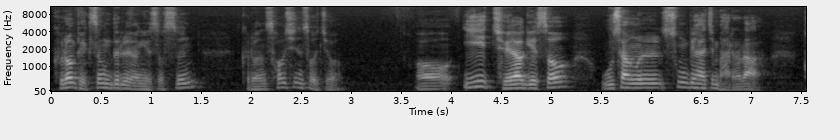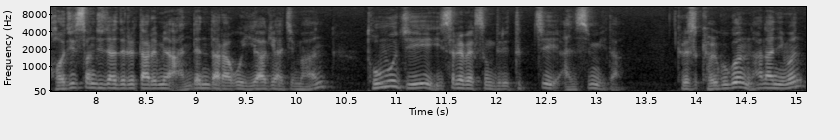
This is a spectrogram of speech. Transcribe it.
그런 백성들을 향해서 쓴 그런 서신서죠. 어, 이 죄악에서 우상을 숭배하지 말아라. 거짓 선지자들을 따르면 안 된다라고 이야기하지만 도무지 이스라엘 백성들이 듣지 않습니다. 그래서 결국은 하나님은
